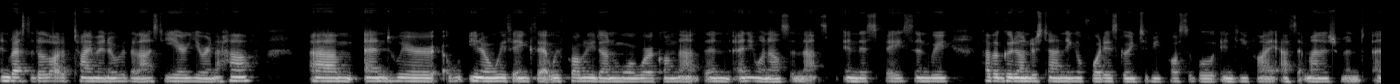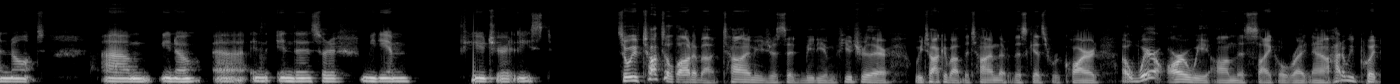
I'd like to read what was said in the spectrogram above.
invested a lot of time in over the last year year and a half. Um, and we're you know we think that we've probably done more work on that than anyone else in that in this space. And we have a good understanding of what is going to be possible in defi asset management and not um, you know uh, in in the sort of medium future at least. So we've talked a lot about time. You just said medium future there. We talk about the time that this gets required. Uh, where are we on this cycle right now? How do we put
